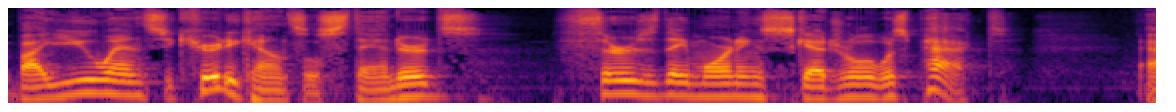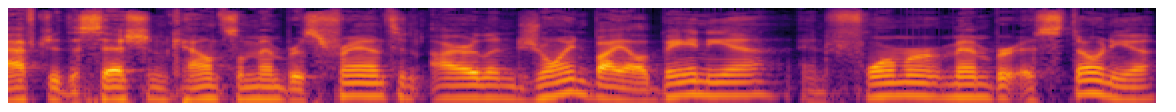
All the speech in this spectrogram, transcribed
By UN Security Council standards, Thursday morning's schedule was packed. After the session, Council members France and Ireland, joined by Albania and former member Estonia,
